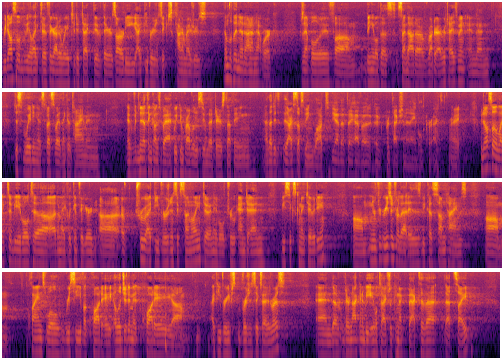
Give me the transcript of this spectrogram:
We'd also really like to figure out a way to detect if there's already IP version 6 countermeasures implemented on a network. For example, if um, being able to send out a router advertisement and then just waiting a specified length of time and if nothing comes back, we can probably assume that there's nothing, uh, that it's, our stuff's being blocked. Yeah, that they have a, a protection enabled, correct? Right. We'd also like to be able to uh, automatically configure uh, a true IP version 6 tunneling to enable true end-to-end V6 connectivity. Um, and the reason for that is because sometimes um, clients will receive a quad A, a legitimate quad A um, IP version 6 address and uh, they're not going to be able to actually connect back to that, that site.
